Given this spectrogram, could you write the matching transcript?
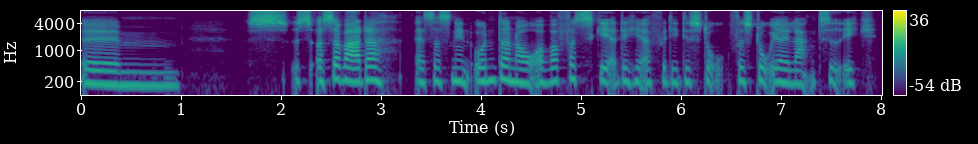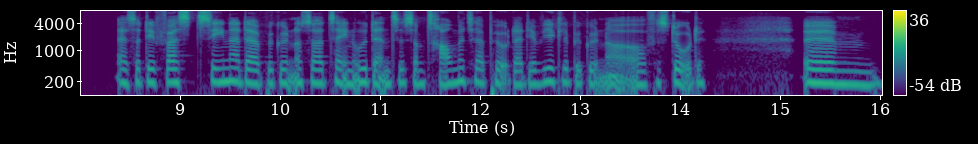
Øhm, s- og så var der altså sådan en undren over, hvorfor sker det her? Fordi det stod, forstod jeg i lang tid ikke. Altså det er først senere, da jeg begynder så at tage en uddannelse som traumaterapeut, at jeg virkelig begynder at forstå det. Øhm,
